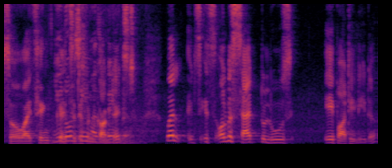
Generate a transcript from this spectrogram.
So I think you it's a different context. A well, it's, it's always sad to lose a party leader,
